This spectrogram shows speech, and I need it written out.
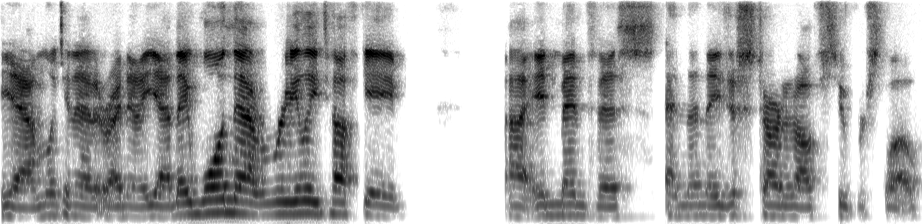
Yeah, I'm looking at it right now. Yeah, they won that really tough game uh, in Memphis, and then they just started off super slow,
